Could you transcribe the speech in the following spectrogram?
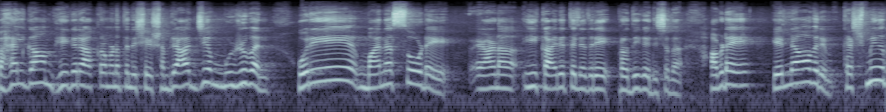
പഹൽഗാം ഭീകരാക്രമണത്തിന് ശേഷം രാജ്യം മുഴുവൻ ഒരേ മനസ്സോടെ ആണ് ഈ കാര്യത്തിനെതിരെ പ്രതികരിച്ചത്. അവിടെ എല്ലാവരും കശ്മീർ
